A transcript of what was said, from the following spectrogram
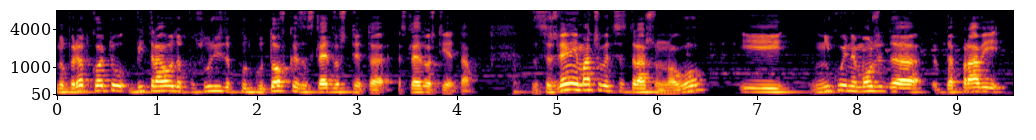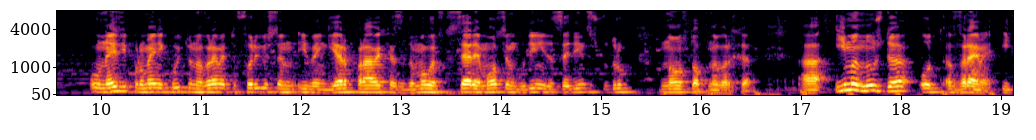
но период, който би трябвало да послужи за подготовка за следващия етап. За съжаление, мачовете са страшно много и никой не може да, да прави онези промени, които на времето Фъргюсън и Венгер правеха, за да могат 7-8 години да са един срещу друг нон-стоп на върха. Има нужда от време и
